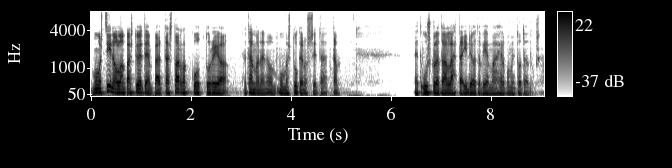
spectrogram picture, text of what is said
mun mielestä siinä ollaan päästy eteenpäin, että tämä startup-kulttuuri ja, ja tämmöinen on mun mielestä tukenut sitä, että, että uskalletaan lähteä ideoita viemään helpommin toteutukseen.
